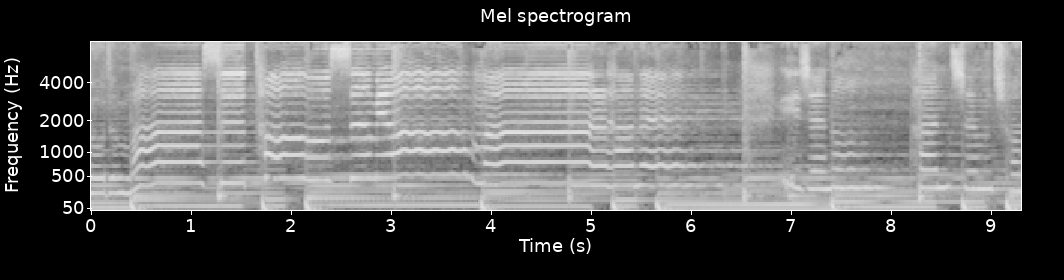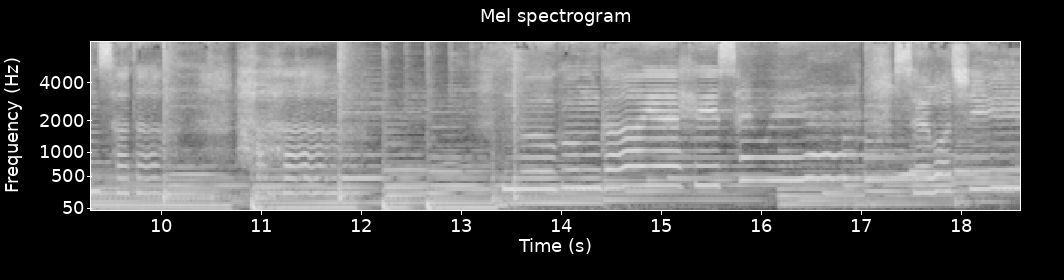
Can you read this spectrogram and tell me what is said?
조드마스터 웃으며 말하네. 이제 넌 반쯤 천사다. 하하. 누군가의 희생 위에 세워진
